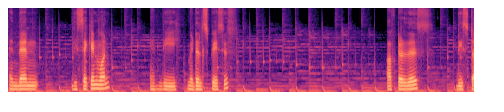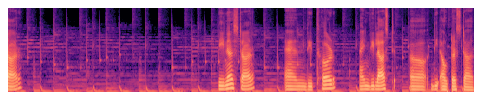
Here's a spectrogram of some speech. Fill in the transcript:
And then the second one and the middle spaces. After this the star. The inner star and the third and the last uh, the outer star.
